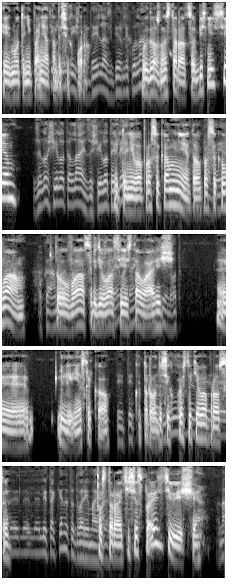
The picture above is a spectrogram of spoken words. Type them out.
И ему это непонятно до сих пор. Вы должны стараться объяснить всем. Это не вопросы ко мне, это вопросы к вам, что у вас, среди вас есть товарищ, э, или несколько, у которого до сих пор есть такие вопросы. Постарайтесь исправить эти вещи. Мы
